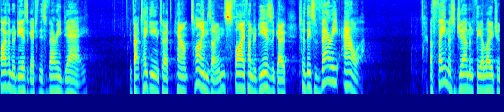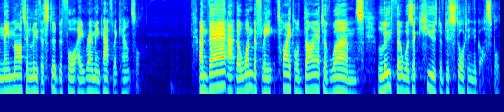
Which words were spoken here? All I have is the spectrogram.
500 years ago to this very day, in fact, taking into account time zones, 500 years ago to this very hour, a famous German theologian named Martin Luther stood before a Roman Catholic council. And there, at the wonderfully titled Diet of Worms, Luther was accused of distorting the gospel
